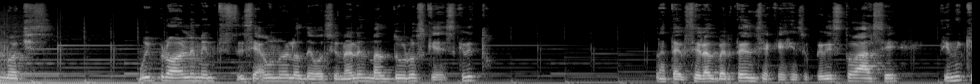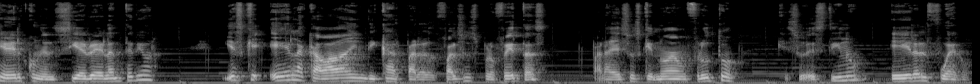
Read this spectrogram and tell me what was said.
Noches. Muy probablemente este sea uno de los devocionales más duros que he escrito. La tercera advertencia que Jesucristo hace tiene que ver con el cierre del anterior. Y es que Él acababa de indicar para los falsos profetas, para esos que no dan fruto, que su destino era el fuego.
